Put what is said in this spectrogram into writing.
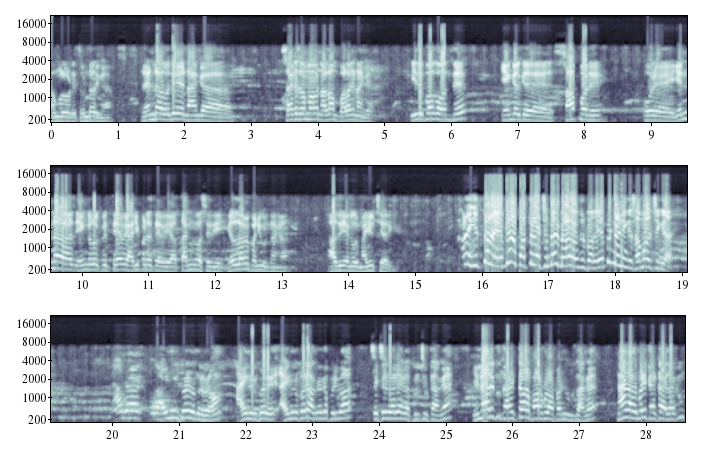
அவங்களுடைய தொண்டருங்க. ரெண்டாவது நாங்கள் சகஜமாக நல்லா பழகினாங்க. இது போக வந்து எங்களுக்கு சாப்பாடு ஒரு என்ன எங்களுக்கு தேவை அடிப்படை தேவையா தங்க வசதி எல்லாமே பண்ணி கொடுத்தாங்க. அது எங்களுக்கு மகிழ்ச்சியாக இருக்குது ஆனா இத்தனை எப்படியோ பத்து லட்சம் பேர் மேல வந்திருப்பாங்க. எப்படிண்ணா நீங்க சமாளிச்சீங்க? நாங்கள் ஒரு ஐநூறு பேர் வந்திருக்கிறோம். ஐநூறு பேர் ஐநூறு பேர் அங்கங்கே பிரிவாக செக்ஷன் வரை எங்களை பிரித்து விட்டாங்க. எல்லாருக்கும் கரெக்டாக பார்முலா பண்ணி கொடுத்தாங்க. நாங்கள் அது மாதிரி கரெக்டாக எல்லாருக்கும்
